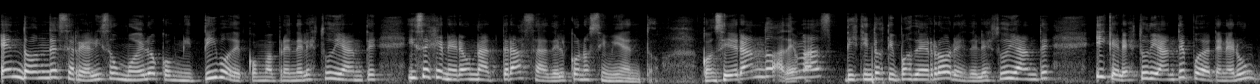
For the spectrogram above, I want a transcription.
en donde se realiza un modelo cognitivo de cómo aprende el estudiante y se genera una traza del conocimiento, considerando además distintos tipos de errores del estudiante y que el estudiante pueda tener un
